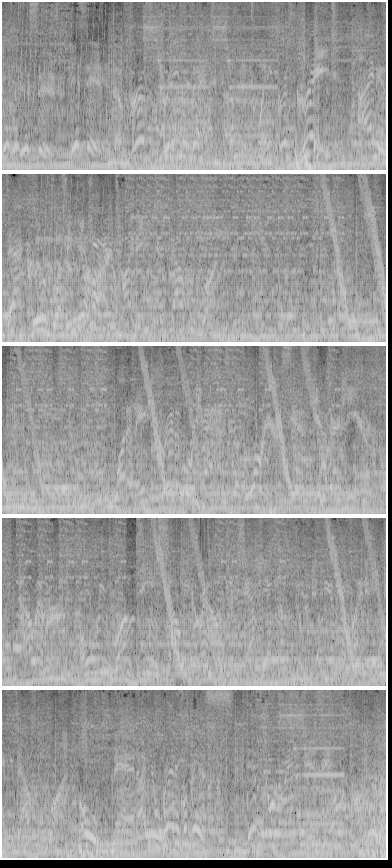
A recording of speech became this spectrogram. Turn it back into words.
This is this is the first dream event of the 21st. Great! I knew that groove was in your heart. Fighting 2001. What an incredible cast of warriors has gathered here. However, only one team shall be crowned the champion of the Millionaire Fighting 2001. Oh man, are you ready for this? This tournament is held under the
